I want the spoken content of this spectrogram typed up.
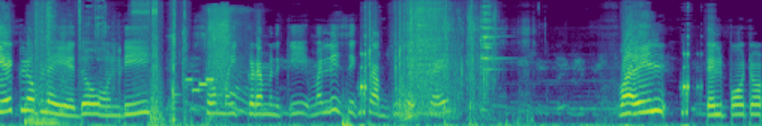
కేక్ లోపల ఏదో ఉంది సో ఇక్కడ మనకి మళ్ళీ సిక్స్ అబ్జెక్ట్స్ వచ్చాయి fail teleporter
